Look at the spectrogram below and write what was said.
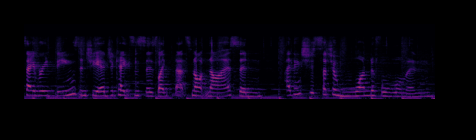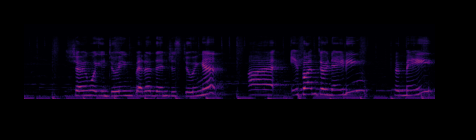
say rude things and she educates and says like that's not nice and I think she's such a wonderful woman showing what you're doing better than just doing it. Uh, if I'm donating, for me,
